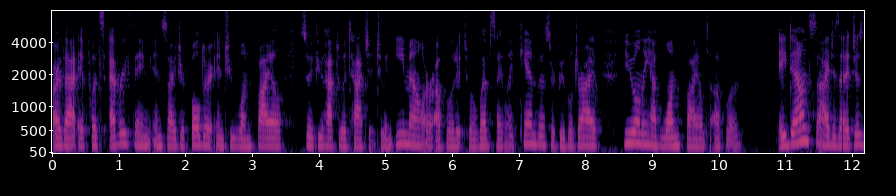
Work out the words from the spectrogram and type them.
are that it puts everything inside your folder into one file. So if you have to attach it to an email or upload it to a website like Canvas or Google Drive, you only have one file to upload. A downside is that it just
